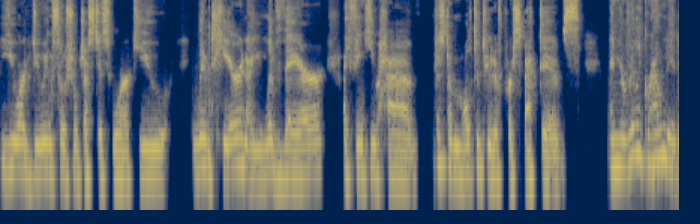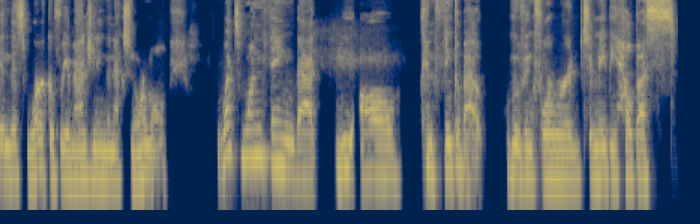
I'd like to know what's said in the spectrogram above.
you are doing social justice work, you lived here, and now you live there. I think you have just a multitude of perspectives, and you're really grounded in this work of reimagining the next normal. What's one thing that we all can think about moving forward to maybe help us,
